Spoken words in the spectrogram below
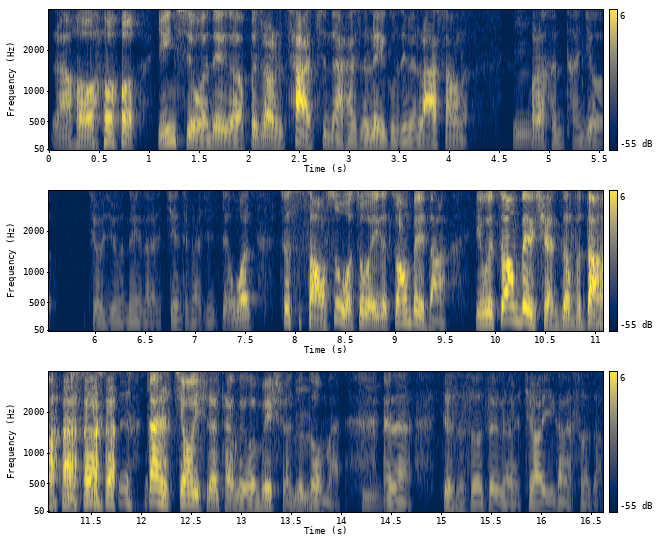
然后 引起我那个不知道是岔气呢还是肋骨这边拉伤了，后来很疼就。就就那个坚持不下去，这我这是少数。我作为一个装备党，因为装备选择不当啊，但是交易实在太贵，我没选择多买。哎，就是说这个交易刚才说到，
